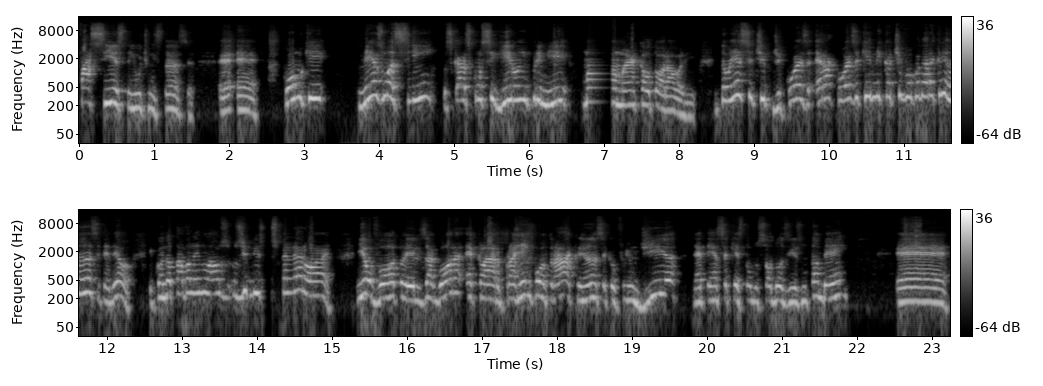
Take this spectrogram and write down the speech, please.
fascista em última instância, é, é, como que mesmo assim, os caras conseguiram imprimir uma marca autoral ali. Então, esse tipo de coisa era a coisa que me cativou quando eu era criança, entendeu? E quando eu estava lendo lá os, os gibis de super-herói. E eu volto a eles agora, é claro, para reencontrar a criança que eu fui um dia, né? tem essa questão do saudosismo também. É,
